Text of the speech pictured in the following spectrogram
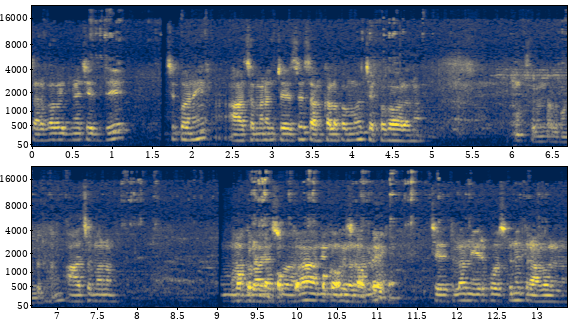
సర్వ విఘ్న సిద్ధి ఇచ్చుకొని ఆచమనం. చేసి సంకల్పము చెప్పుకోవాలను ఆచమనం చేతిలో నీరు పోసుకుని త్రాగలను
